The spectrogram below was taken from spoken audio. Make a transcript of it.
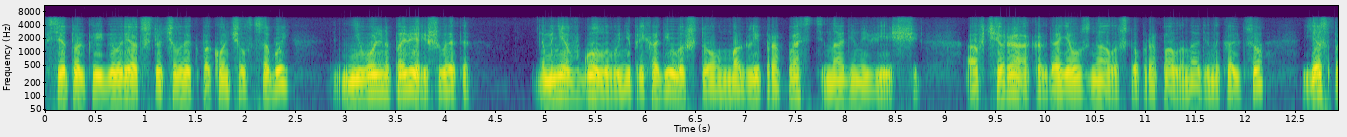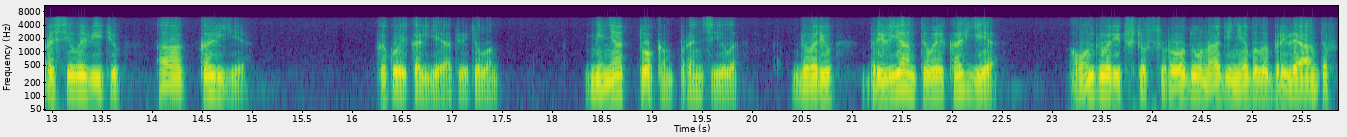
все только и говорят, что человек покончил с собой, невольно поверишь в это. Мне в голову не приходило, что могли пропасть Надины вещи. А вчера, когда я узнала, что пропало Надино кольцо, я спросила Витю, а колье? «Какое колье?» — ответил он. «Меня током пронзило. Говорю, бриллиантовое колье. А он говорит, что с роду у Нади не было бриллиантов.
